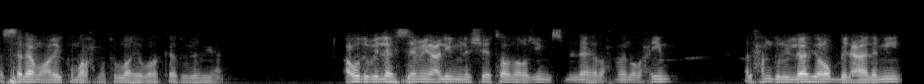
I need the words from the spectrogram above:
السلام عليكم ورحمة الله وبركاته جميعا. أعوذ بالله السميع العليم من الشيطان الرجيم. بسم الله الرحمن الرحيم. الحمد لله رب العالمين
